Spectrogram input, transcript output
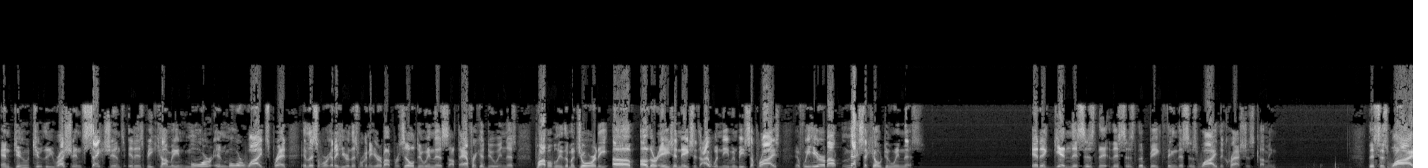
And due to the Russian sanctions, it is becoming more and more widespread. And listen, we're going to hear this. We're going to hear about Brazil doing this, South Africa doing this, probably the majority of other Asian nations. I wouldn't even be surprised if we hear about Mexico doing this. And again, this is the this is the big thing. This is why the crash is coming. This is why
